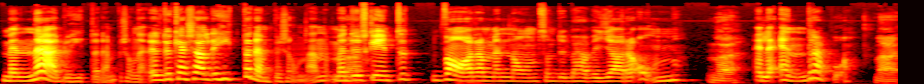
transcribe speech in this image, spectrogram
Men när du hittar den personen, eller du kanske aldrig hittar den personen, men Nej. du ska ju inte vara med någon som du behöver göra om Nej, eller ändra på. nej,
